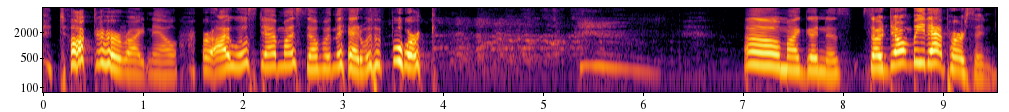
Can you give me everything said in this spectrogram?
talk to her right now, or I will stab myself in the head with a fork. oh my goodness. So don't be that person.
